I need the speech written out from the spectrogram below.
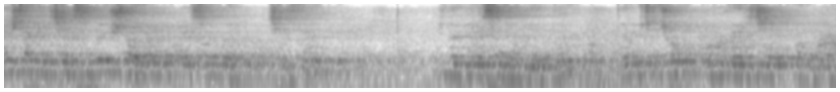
Beş dakika içerisinde üç tane resmini çizdi. De bir resim hediye etti. Benim için çok gurur verici anlar.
